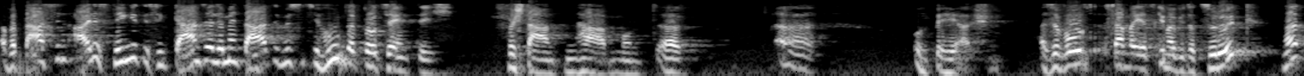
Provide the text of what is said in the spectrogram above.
Aber das sind alles Dinge, die sind ganz elementar, die müssen sie hundertprozentig verstanden haben und, äh, äh, und beherrschen. Also wo sagen wir, jetzt gehen wir wieder zurück nicht?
